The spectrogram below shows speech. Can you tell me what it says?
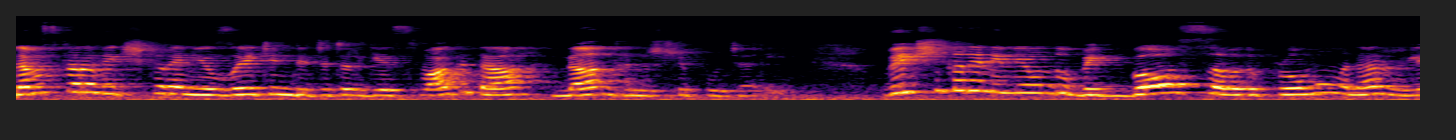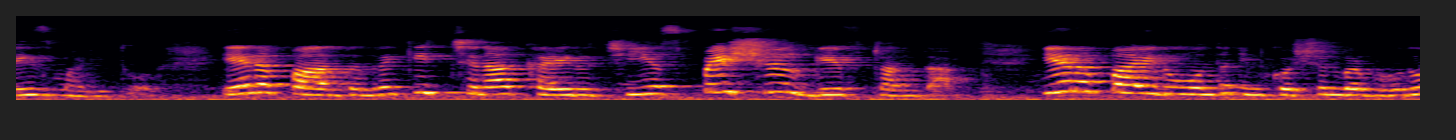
ನಮಸ್ಕಾರ ವೀಕ್ಷಕರೇ ನ್ಯೂಸ್ ಏಟಿನ್ ಡಿಜಿಟಲ್ಗೆ ಸ್ವಾಗತ. ನಾನ್ ಧನುಶ್ರೀ ಪೂಜಾರಿ. ವೀಕ್ಷಕರೇ, ನಿನ್ನೆ ಒಂದು ಬಿಗ್ ಬಾಸ್ ಒಂದು ಪ್ರೋಮೋವನ್ನ ರಿಲೀಸ್ ಮಾಡಿತ್ತು. ಏನಪ್ಪಾ ಅಂತಂದ್ರೆ, ಕಿಚ್ಚನ ಕೈ ರುಚಿಯ ಸ್ಪೆಷಲ್ ಗಿಫ್ಟ್ ಅಂತ. ಏನಪ್ಪಾ ಇದು ಅಂತ ನಿಮ್ ಕ್ವಶನ್ ಬರಬಹುದು.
